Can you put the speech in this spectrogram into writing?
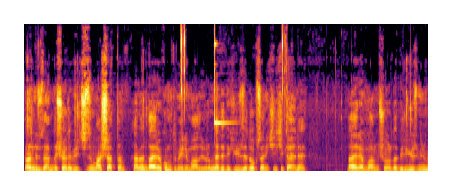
Ön düzlemde şöyle bir çizim başlattım. Hemen daire komutumu elime alıyorum. Ne dedik? %92 iki tane dairem varmış orada. Biri 100 mm,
